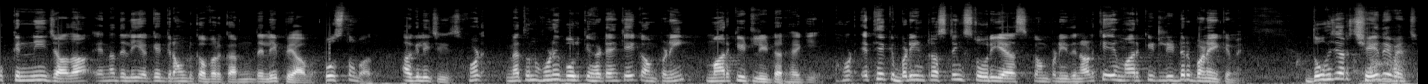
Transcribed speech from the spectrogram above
ਉਹ ਕਿੰਨੀ ਜ਼ਿਆਦਾ ਇਹਨਾਂ ਦੇ ਲਈ ਅੱਗੇ ਗਰਾਊਂਡ ਕਵਰ ਕਰਨ ਦੇ ਲਈ ਪਿਆ ਵਾ। ਉਸ ਤੋਂ ਬਾਅਦ ਅਗਲੀ ਚੀਜ਼, ਹੁਣ ਮੈਂ ਤੁਹਾਨੂੰ ਹੁਣੇ ਬੋਲ ਕੇ ਹਟਿਆ ਕਿ ਇਹ ਕੰਪਨੀ ਮਾਰਕੀਟ ਲੀਡਰ ਹੈਗੀ ਹੁਣ ਇੱਥੇ ਇੱਕ ਬੜੀ ਇੰਟਰਸਟਿੰਗ ਸਟੋਰੀ ਹੈ ਇਸ ਕੰਪਨੀ ਦੇ ਨਾਲ ਕਿ ਇਹ ਮਾਰਕੀਟ ਲੀਡਰ ਬਣੇ ਕਿਵੇਂ। 2006 ਦੇ ਵਿੱਚ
